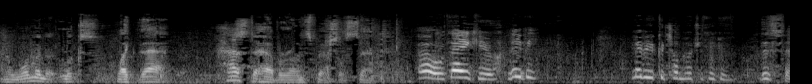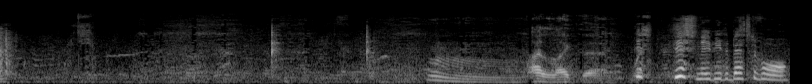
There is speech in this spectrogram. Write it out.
And a woman that looks like that has to have her own special scent. Oh, thank you. Maybe, maybe you could tell me what you think of this scent. Hmm, I like that. This, this may be the best of all.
